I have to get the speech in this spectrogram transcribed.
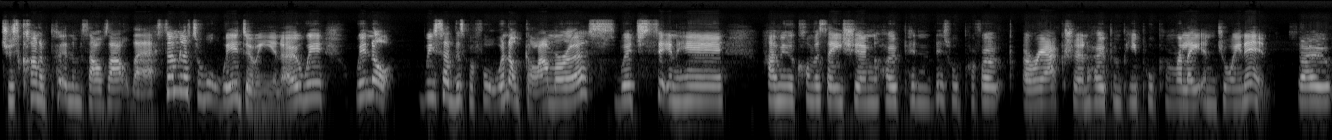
just kind of putting themselves out there similar to what we're doing you know we're we're not we said this before we're not glamorous we're just sitting here having a conversation, hoping this will provoke a reaction, hoping people can relate and join in. So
